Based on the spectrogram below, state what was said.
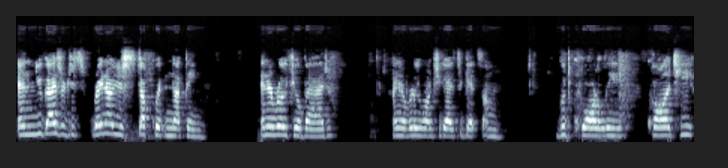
and you guys are just right now you're stuck with nothing, and I really feel bad. And I really want you guys to get some good quality quality.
